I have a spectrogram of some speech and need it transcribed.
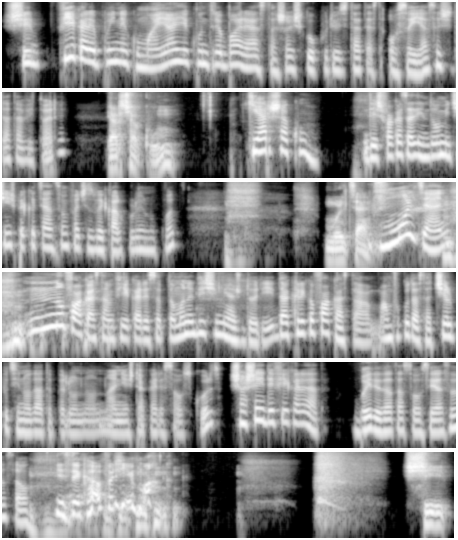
Și fiecare pâine cu maia e cu întrebarea asta, așa și cu curiozitatea asta. O să iasă și data viitoare? Iar și acum? Chiar și acum. Deci fac asta din 2015, câți ani sunt? Faceți voi calculul, eu nu pot. Mulți ani. Mulți ani. Nu fac asta în fiecare săptămână, deși mi-aș dori, dar cred că fac asta. Am făcut asta cel puțin o dată pe lună în anii ăștia care s-au scurs și așa e de fiecare dată. Băi, de data sau o să iasă sau este ca prima. și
